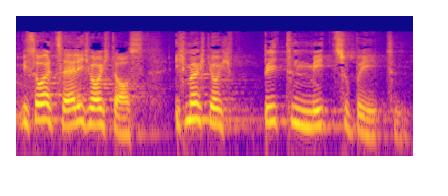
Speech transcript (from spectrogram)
Wieso erzähle ich euch das? Ich möchte euch bitten, mitzubeten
